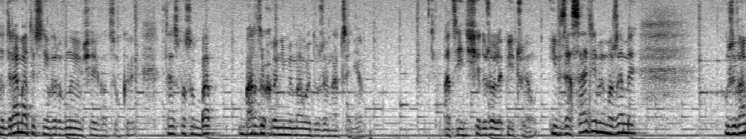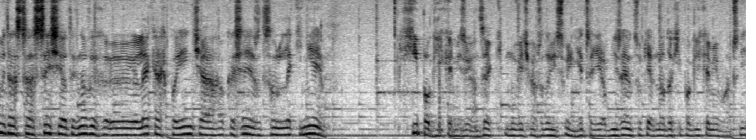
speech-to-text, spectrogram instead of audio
no dramatycznie wyrównują się jego cukry. W ten sposób ba- bardzo chronimy małe, duże naczynia. Pacjenci się dużo lepiej czują. I w zasadzie my możemy Używamy teraz coraz częściej o tych nowych y, lekach pojęcia, określenia, że to są leki nie hipoglikemizujące, jak mówiliśmy na przykład o insulinie, czyli obniżają cukier no, do hipoglikemii włącznie,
